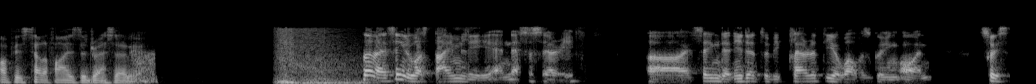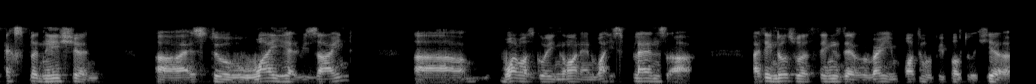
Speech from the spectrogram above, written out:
of his televised address earlier? Well, I think it was timely and necessary. Uh, think there needed to be clarity of what was going on. So his explanation uh, as to why he had resigned, uh, what was going on, and what his plans are. I think those were things that were very important for people to hear.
